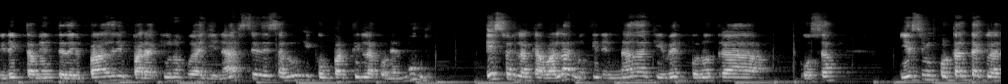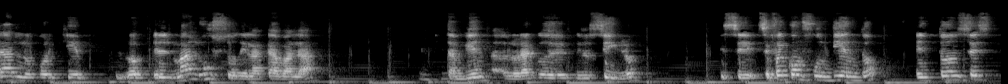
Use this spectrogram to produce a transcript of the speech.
directamente del Padre para que uno pueda llenarse de esa luz y compartirla con el mundo. Eso es la cábala, no tiene nada que ver con otra cosa. Y es importante aclararlo porque el mal uso de la cábala también a lo largo del siglo, se, se, fue confundiendo, entonces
